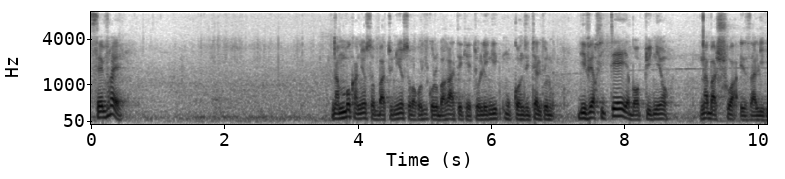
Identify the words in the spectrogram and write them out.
C'est vrai na mboka nyonso bato nyonso bakoki kolobaka te ke tolingi mokonzi tel diversité ya baopinion na bachoix ezali.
